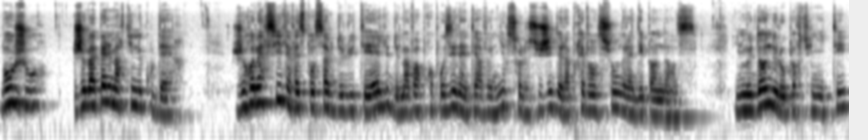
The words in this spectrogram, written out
Bonjour, je m'appelle Martine Couder. Je remercie les responsables de l'UTL de m'avoir proposé d'intervenir sur le sujet de la prévention de la dépendance. Il me donne l'opportunité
